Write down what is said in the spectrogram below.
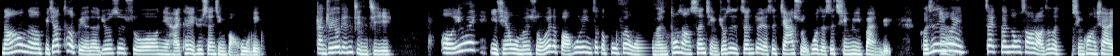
然后呢，比较特别的就是说，你还可以去申请保护令，感觉有点紧急。哦，因为以前我们所谓的保护令这个部分，我们通常申请就是针对的是家属或者是亲密伴侣。可是因为在跟踪骚扰这个情况下，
